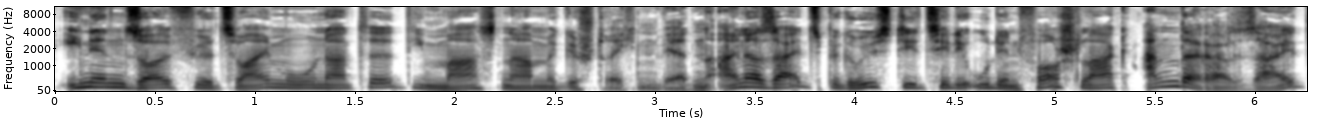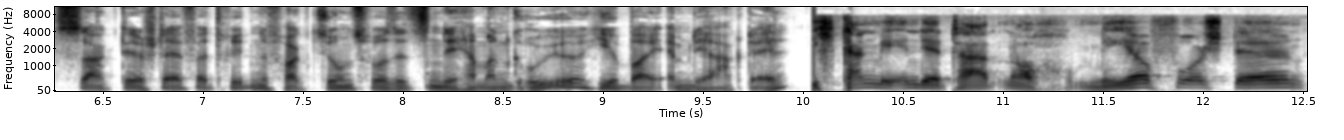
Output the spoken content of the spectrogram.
Ihnen soll für zwei Monate die Maßnahme gestrichen werden. Einerseits begrüßt die CDU den Vorschlag, andererseits sagt der stellvertretende Fraktionsvorsitzende Hermann Grühe hier bei MDR aktuell. Ich kann mir in der Tat noch mehr vorstellen.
